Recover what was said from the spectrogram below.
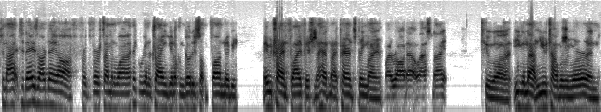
tonight, today's our day off for the first time in a while. I think we're gonna try and get up and go do something fun. Maybe maybe try and fly fishing. I had my parents bring my my rod out last night to uh, Eagle Mountain, Utah, where we were, and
